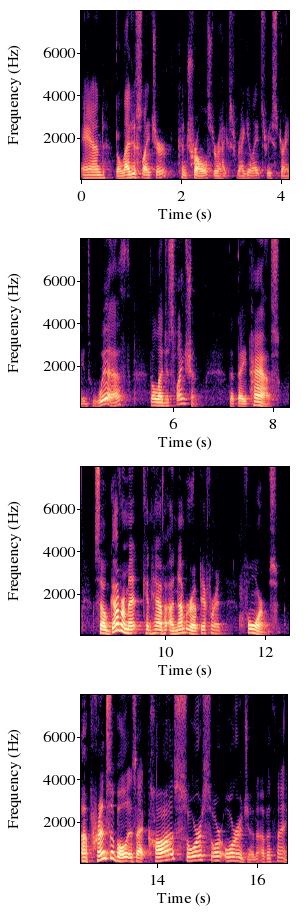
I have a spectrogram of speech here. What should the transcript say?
and the legislature controls, directs, regulates, restrains with the legislation that they pass. So government can have a number of different forms. A principle is that cause, source, or origin of a thing.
